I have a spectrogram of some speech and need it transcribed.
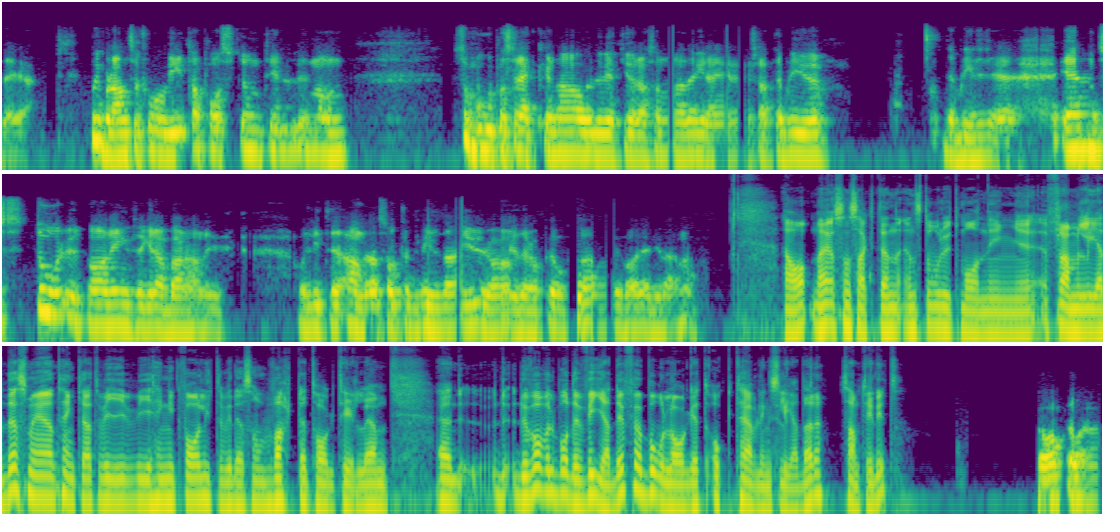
det är. Och ibland så får vi ta posten till någon som bor på sträckorna och du vet göra sådana där grejer. Så att det blir ju det blir eh, en stor utmaning för grabbarna nu. Och lite andra sorters vilda djur har vi där uppe också. Vi har det i Värmland. Ja, nej, som sagt en, en stor utmaning eh, framledes, men jag tänker att vi, vi hänger kvar lite vid det som vart ett tag till. Eh, du, du var väl både vd för bolaget och tävlingsledare samtidigt? Ja, det var jag.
